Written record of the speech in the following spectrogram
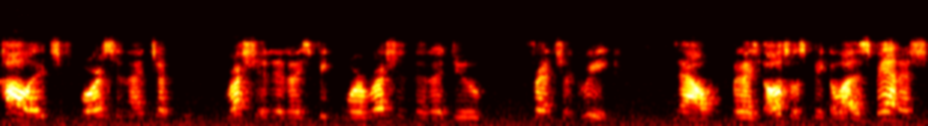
college, of course, and I took Russian, and I speak more Russian than I do French or Greek now. But I also speak a lot of Spanish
